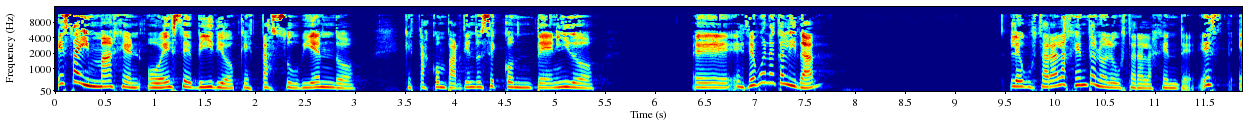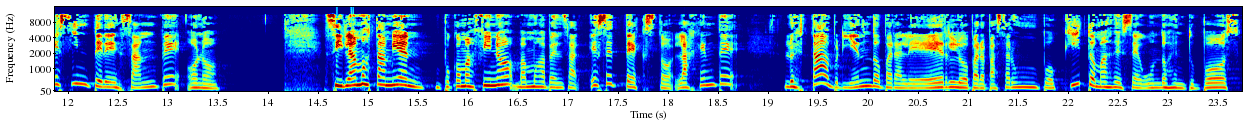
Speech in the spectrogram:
esa imagen o ese vídeo que estás subiendo, que estás compartiendo, ese contenido, eh, ¿es de buena calidad? ¿Le gustará a la gente o no le gustará a la gente? ¿Es, es interesante o no? Si hilamos también un poco más fino, vamos a pensar, ese texto, la gente lo está abriendo para leerlo, para pasar un poquito más de segundos en tu post,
